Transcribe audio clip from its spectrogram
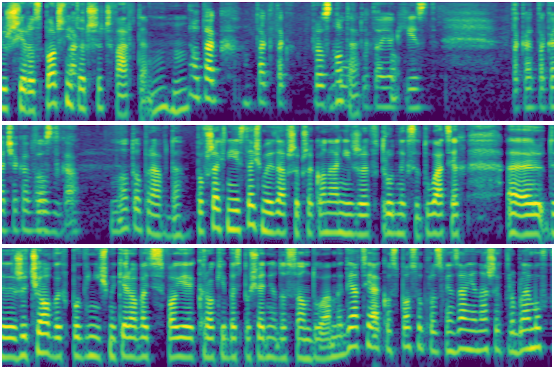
już się rozpocznie, to Tak. trzy czwarte. Mhm. No tak, tak, tak po prostu No tak. tutaj jak jest taka, taka ciekawostka. No to prawda. Powszechnie jesteśmy zawsze przekonani, że w trudnych sytuacjach e, życiowych powinniśmy kierować swoje kroki bezpośrednio do sądu, a mediacja jako sposób rozwiązania naszych problemów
